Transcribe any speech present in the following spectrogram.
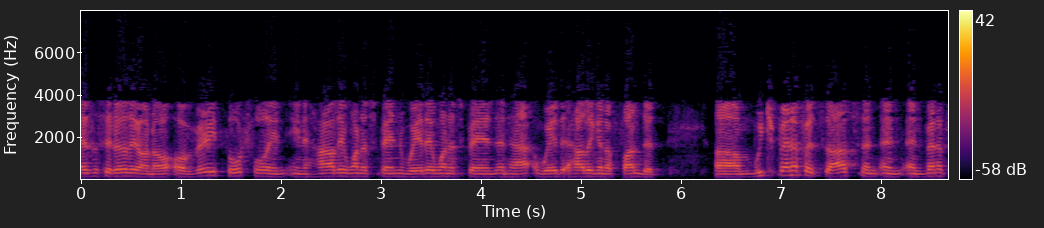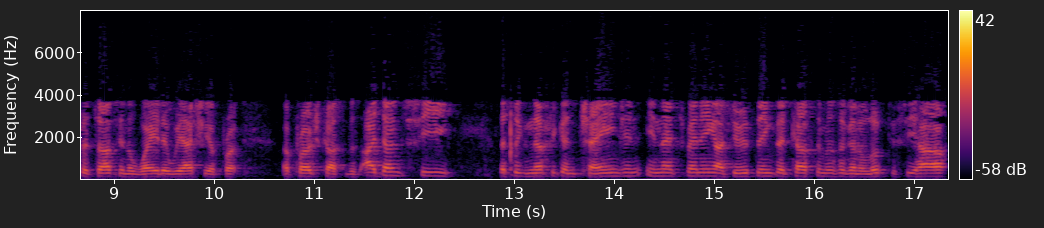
as I said earlier on, are very thoughtful in how they want to spend, where they want to spend, and how where they're going to fund it, um, which benefits us and benefits us in the way that we actually approach customers. I don't see a significant change in that spending. I do think that customers are going to look to see how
